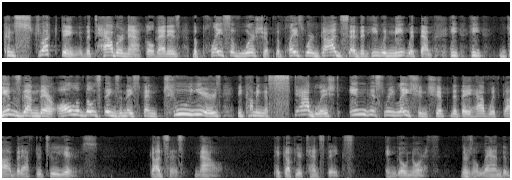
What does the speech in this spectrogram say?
constructing the tabernacle, that is, the place of worship, the place where God said that he would meet with them. He, he gives them there all of those things, and they spend two years becoming established in this relationship that they have with God. But after two years, God says, Now, pick up your tent stakes and go north. There's a land of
